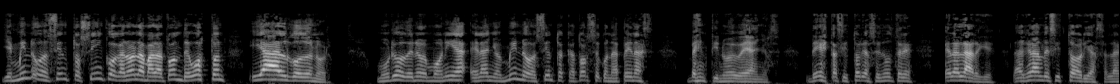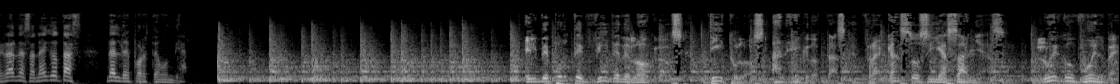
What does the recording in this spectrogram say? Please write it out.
y en 1905 ganó la maratón de Boston y algo de honor. Murió de neumonía el año 1914 con apenas 29 años. De estas historias se nutre el alargue, las grandes historias, las grandes anécdotas del deporte mundial. El deporte vive de logros, títulos, anécdotas, fracasos y hazañas. Luego vuelven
